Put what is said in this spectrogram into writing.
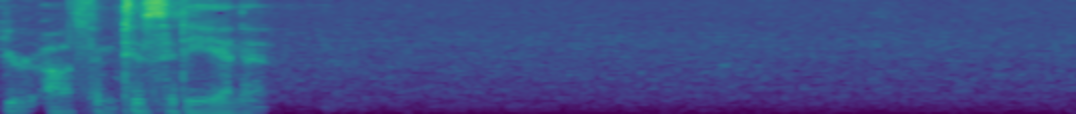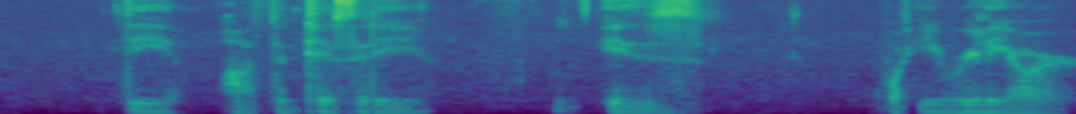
your authenticity in it. The authenticity is what you really are.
